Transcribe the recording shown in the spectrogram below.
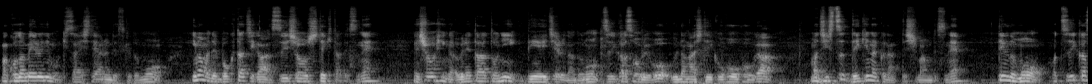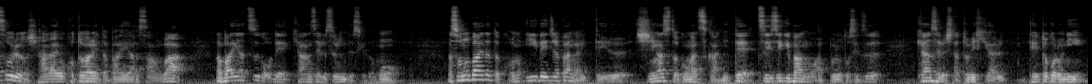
まあ、このメールにも記載してあるんですけども、今まで僕たちが推奨してきたですね、商品が売れた後に DHL などの追加送料を促していく方法が、まあ、実質できなくなってしまうんですね。っていうのも、まあ、追加送料の支払いを断られたバイヤーさんは、まあ、バイヤー都合でキャンセルするんですけども、まあ、その場合だとこの eBay Japan が言っている4月と5月間にて追跡番号をアップロードせず、キャンセルした取引があるっていうところに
